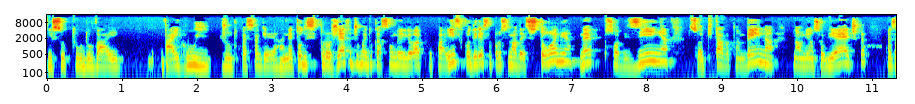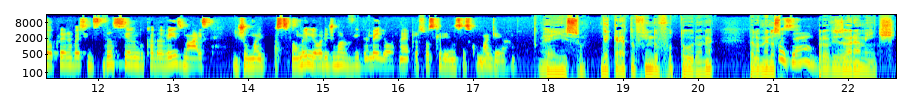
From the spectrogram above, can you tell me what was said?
isso tudo vai vai ruir junto com essa guerra, né? Todo esse projeto de uma educação melhor para o país poderia se aproximar da Estônia, né? Sua vizinha, que estava também na, na União Soviética, mas a Ucrânia vai se distanciando cada vez mais de uma educação melhor e de uma vida melhor, né? Para suas crianças com uma guerra. É isso. Decreta o fim do futuro, né? Pelo menos é. provisoriamente.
